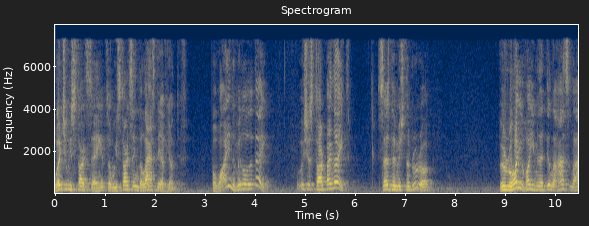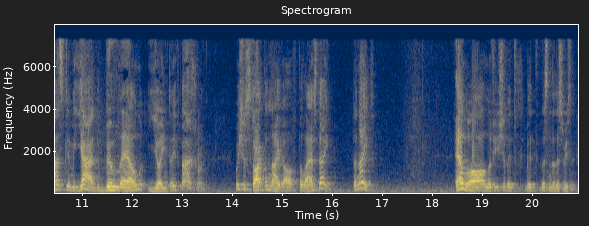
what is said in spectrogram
when should we start saying it? So we start saying the last day of Yontif. But why in the middle of the day? We should start by night. Says the Mishnah Brura, we should start the night of the last day, the night. Listen to this reason.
